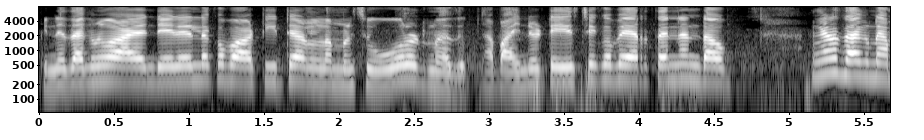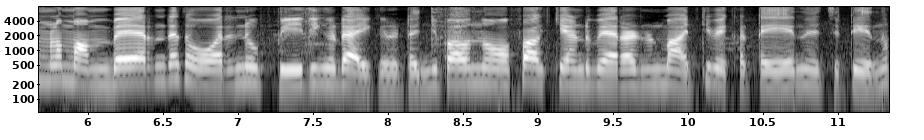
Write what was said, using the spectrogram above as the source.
പിന്നെ ഇതങ്ങനെ വാഴന്റെ ഇലയിലൊക്കെ വാട്ടിയിട്ടാണല്ലോ നമ്മൾ ചോറ് ഇടുന്നത്. അപ്പോൾ അതിന്റെ ടേസ്റ്റൊക്കെ വേറെ തന്നെ ഉണ്ടാവും. അങ്ങനെ ഇതാക്കണേ നമ്മൾ മമ്പയറിന്റെ തോരൻ ഉപ്പേരി ഇങ്ങോട്ട് അയക്കണം കേട്ടോ ഇനിയിപ്പോൾ അതൊന്ന് ഓഫാക്കിയാണ്ട് വേറെ മാറ്റി വെക്കട്ടെ എന്ന് വെച്ചിട്ടായിരുന്നു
